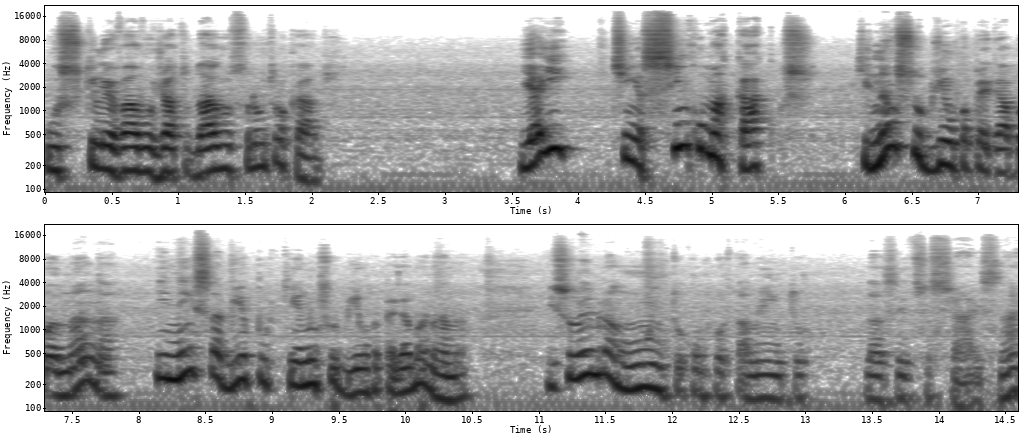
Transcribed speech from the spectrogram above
os que levavam o jato d'água foram trocados. E aí tinha cinco macacos que não subiam para pegar banana e nem sabia por que não subiam para pegar banana. Isso lembra muito o comportamento das redes sociais, né?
